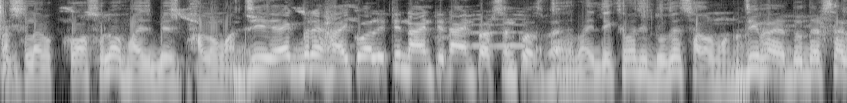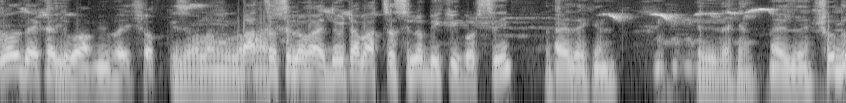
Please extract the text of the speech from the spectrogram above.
মার্শাল্লাহ ক্রস হলো ভাই বেশ ভালো মানে জি একবারে high quality ninety nine percent ভাই। ভাই দেখতে পাচ্ছি দুধের ছাগল মনে জি ভাই দুধের ছাগল দেখাই দেবো আমি ভাই সবকিছু। বাচ্চা ছিল ভাই দুইটা বাচ্চা ছিল বিক্রি করছি। এই দেখেন। এই যে দেখেন। এই যে শুধু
